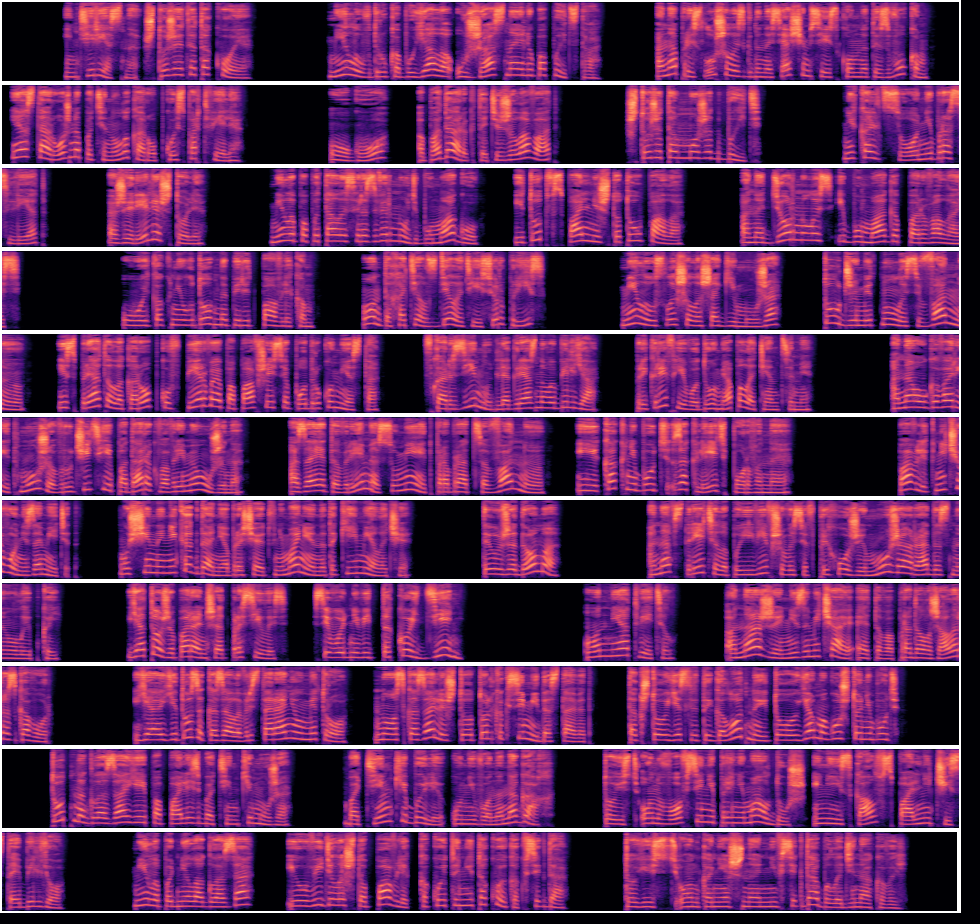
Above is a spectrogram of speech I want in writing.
Интересно, что же это такое? Милу вдруг обуяло ужасное любопытство. Она прислушалась к доносящимся из комнаты звукам и осторожно потянула коробку из портфеля. Ого, а подарок-то тяжеловат. Что же там может быть? Ни кольцо, ни браслет. Ожерелье, что ли? Мила попыталась развернуть бумагу, и тут в спальне что-то упало. Она дернулась, и бумага порвалась. Ой, как неудобно перед Павликом. Он-то хотел сделать ей сюрприз. Мила услышала шаги мужа, тут же метнулась в ванную и спрятала коробку в первое попавшееся под руку место — в корзину для грязного белья, прикрыв его двумя полотенцами. Она уговорит мужа вручить ей подарок во время ужина, а за это время сумеет пробраться в ванную и как-нибудь заклеить порванное. Павлик ничего не заметит, Мужчины никогда не обращают внимания на такие мелочи. «Ты уже дома?» Она встретила появившегося в прихожей мужа радостной улыбкой. «Я тоже пораньше отпросилась. Сегодня ведь такой день!» Он не ответил. Она же, не замечая этого, продолжала разговор. «Я еду заказала в ресторане у метро, но сказали, что только к семи доставят. Так что, если ты голодный, то я могу что-нибудь...» Тут на глаза ей попались ботинки мужа. Ботинки были у него на ногах. То есть он вовсе не принимал душ и не искал в спальне чистое белье. Мила подняла глаза и увидела, что Павлик какой-то не такой, как всегда. То есть он, конечно, не всегда был одинаковый.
